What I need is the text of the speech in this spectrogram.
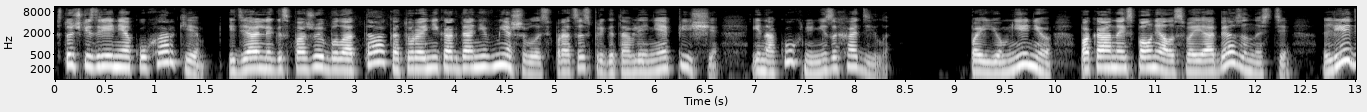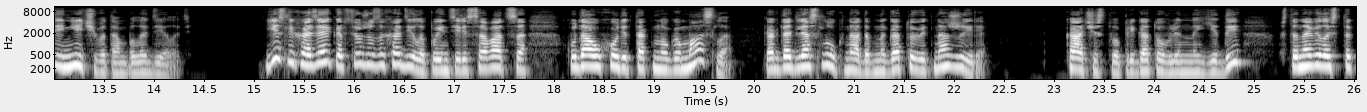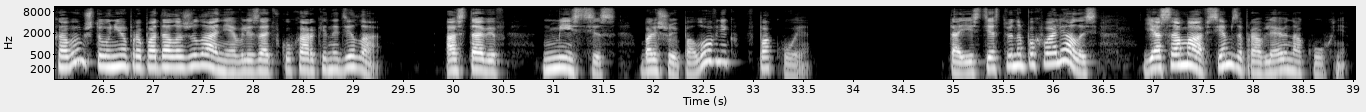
С точки зрения кухарки, идеальной госпожой была та, которая никогда не вмешивалась в процесс приготовления пищи и на кухню не заходила. По ее мнению, пока она исполняла свои обязанности, леди нечего там было делать. Если хозяйка все же заходила поинтересоваться, куда уходит так много масла, когда для слуг надо наготовить на жире, качество приготовленной еды становилось таковым, что у нее пропадало желание влезать в кухаркины дела, оставив миссис Большой Половник в покое. Та, естественно, похвалялась, «Я сама всем заправляю на кухне».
